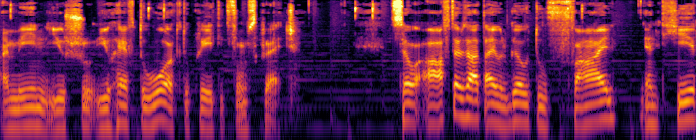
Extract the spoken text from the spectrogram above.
I mean you should you have to work to create it from scratch. So after that I will go to file and here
